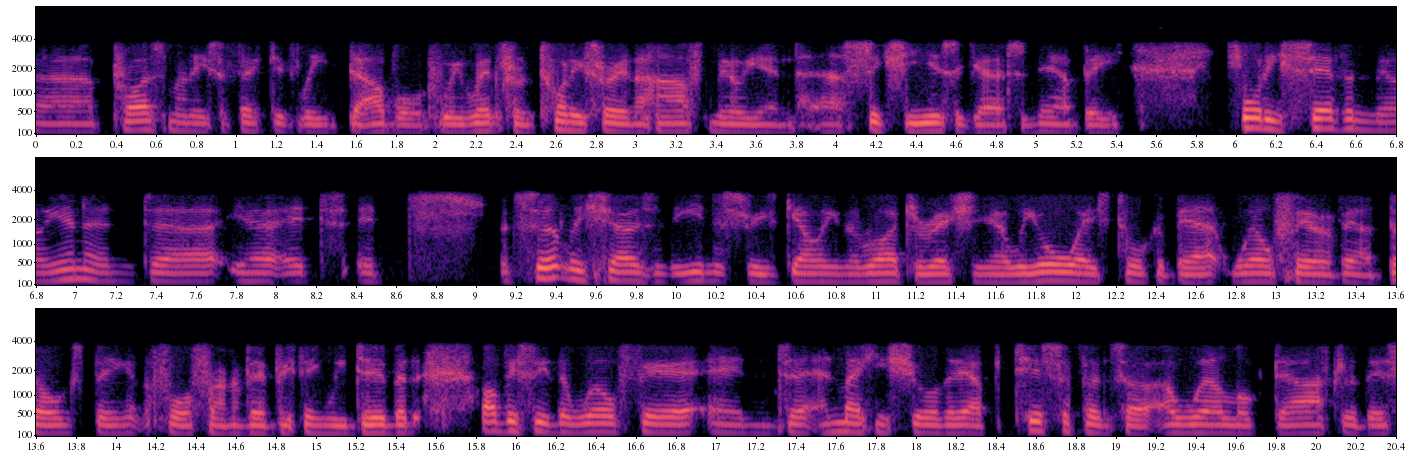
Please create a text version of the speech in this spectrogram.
uh, prize money's effectively doubled. We went from 23.5 million uh, six years ago to now be 47 million, and uh, yeah, it it it certainly shows that the industry is going in the right direction. You know, we always talk about welfare of our dogs being at the forefront of everything we do, but obviously the welfare and uh, and making sure that our participants are, are, well looked after, they're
